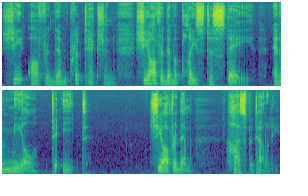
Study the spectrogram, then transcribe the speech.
she offered them protection. She offered them a place to stay and a meal to eat. She offered them hospitality.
